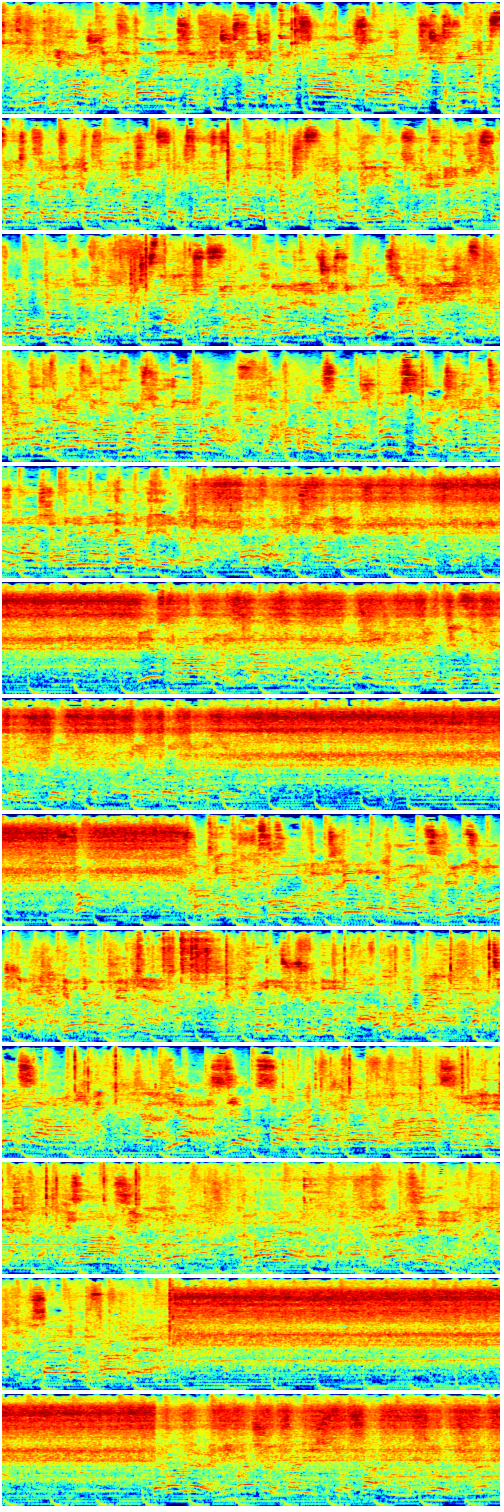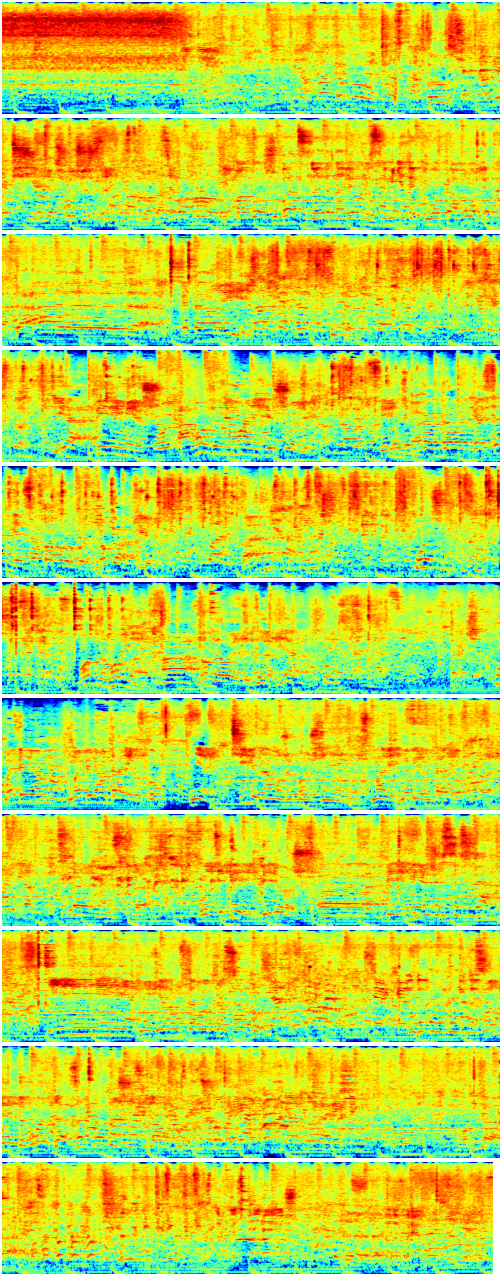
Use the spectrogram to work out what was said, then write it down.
Немножко добавляем все-таки чесночка, прям самую-самую малость. Чеснок. Кстати, скажите, то, что вы вначале сказали, что вы здесь готовите по чесноку, это имелось в виду, что практически в любом блюде Чеснок. Чеснок. чеснок. Вот, смотри, видишь, какую прекрасную возможность нам дает Браун. На, попробуй сама. Да, теперь ты нажимаешь одновременно эту и эту, да. Опа, видишь, смотри, он сам перебивается. Беспроводной. Там вообще не. Как в детских играх с джойстиком. Только просто раз и... Стоп. Вот, да, теперь это открывается, берется ложка, и вот так вот верхняя, туда чуть-чуть, да. Тем самым я сделал сок, как вам уже говорил, ананасовый и из ананаса и руколы. Добавляю графины со льдом фраппе. Добавляю небольшое количество сахарного сиропчика. Круть. Вообще, я хочу что-нибудь попробовать. Хотя попробуй. Я могу ошибаться, но это, наверное, знаменитый гуакамоле. Да, да, да, да, да. Это оно и есть. Супер. Я перемешиваю. А можно мне маленький шотик? Перед тем, как давать гостям, я сам попробую. Ну как, Юр? А? Очень вкусно. Можно, можно? А, ну давайте, да, я... Мы берем, мы берем тарелку. Нет, чили нам уже больше не нужно. Смотри, мы берем тарелку. Ставим ее сюда. Вот теперь берешь, э, перемешиваешь. Не-не-не, мы делаем с тобой красоту. Вот это вот да, закладываешь сюда в формочку. Вот так. Да.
